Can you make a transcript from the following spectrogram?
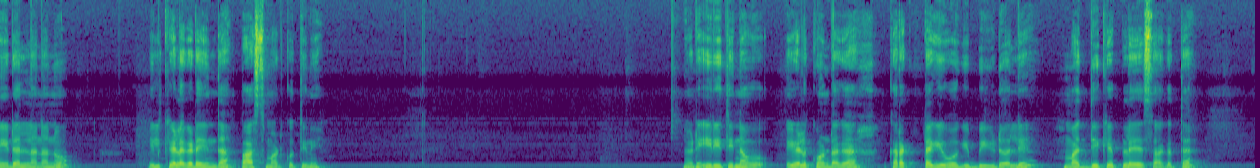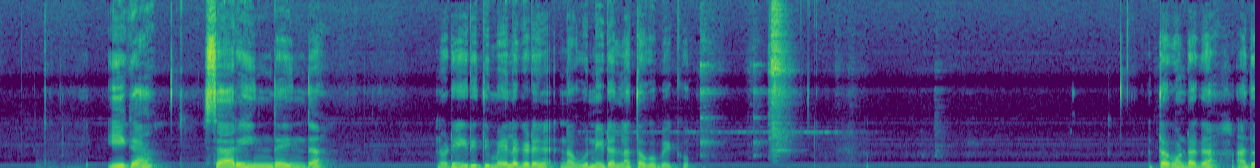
ನೀಡಲ್ನ ನಾನು ಇಲ್ಲಿ ಕೆಳಗಡೆಯಿಂದ ಪಾಸ್ ಮಾಡ್ಕೋತೀನಿ. ನೋಡಿ, ಈ ರೀತಿ ನಾವು ಹೇಳ್ಕೊಂಡಾಗ ಕರೆಕ್ಟಾಗಿ ಹೋಗಿ ಬೀಡು ಅಲ್ಲಿ ಮಧ್ಯಕ್ಕೆ ಪ್ಲೇಸ್ ಆಗುತ್ತೆ. ಈಗ ಸ್ಯಾರಿ ಹಿಂದೆಯಿಂದ ನೋಡಿ ಈ ರೀತಿ ಮೇಲುಗಡೆ ನಾವು ನೀಡಲ್ನ ತಗೋಬೇಕು. ತಗೊಂಡಾಗ ಅದು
